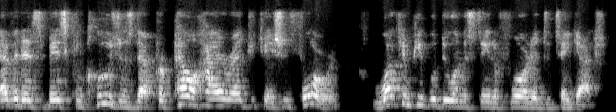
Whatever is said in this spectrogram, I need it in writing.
evidence-based conclusions that propel higher education forward. What can people do in the state of Florida to take action?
